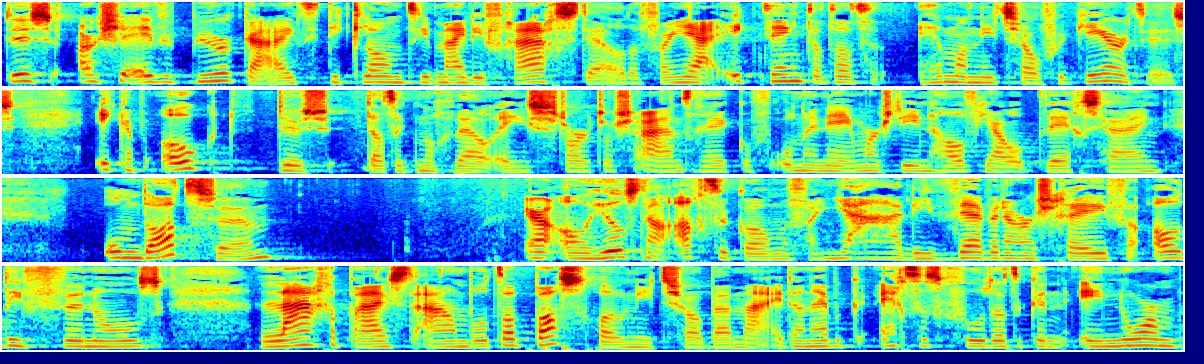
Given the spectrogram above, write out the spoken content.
Dus als je even puur kijkt, die klant die mij die vraag stelde: van ja, ik denk dat dat helemaal niet zo verkeerd is. Ik heb ook dus dat ik nog wel eens starters aantrek of ondernemers die een half jaar op weg zijn omdat ze er al heel snel achter komen van ja, die webinars geven, al die funnels, lage prijsd aanbod, dat past gewoon niet zo bij mij. Dan heb ik echt het gevoel dat ik een enorm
